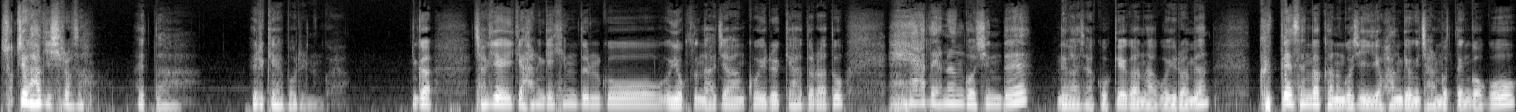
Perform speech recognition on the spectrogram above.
숙제가 하기 싫어서 했다. 이렇게 해버리는 거예요. 그러니까 자기가 이게 하는 게 힘들고 의욕도 나지 않고 이렇게 하더라도 해야 되는 것인데 내가 자꾸 꾀가 나고 이러면 그때 생각하는 것이 이게 환경이 잘못된 거고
